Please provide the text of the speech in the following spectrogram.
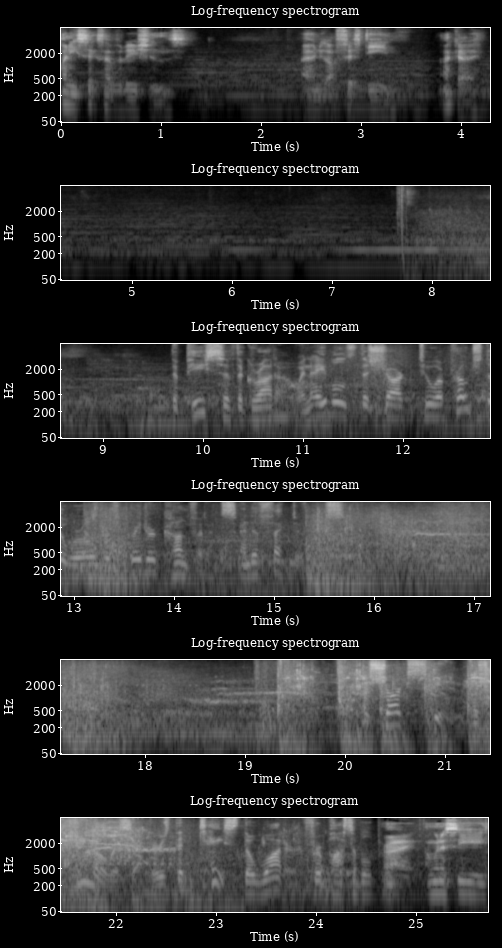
26 evolutions. I only got 15. Okay. The peace of the grotto enables the shark to approach the world with greater confidence and effectiveness. A shark's skin has chemoreceptors that taste the water for possible... Right, I'm gonna see...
